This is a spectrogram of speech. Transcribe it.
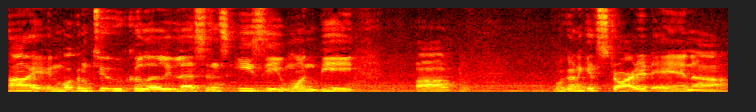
Hi, and welcome to Ukulele Lessons Easy 1B. Uh, we're going to get started and uh,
